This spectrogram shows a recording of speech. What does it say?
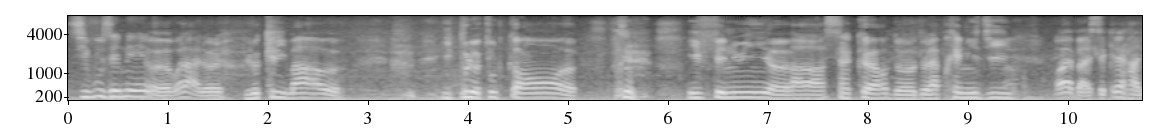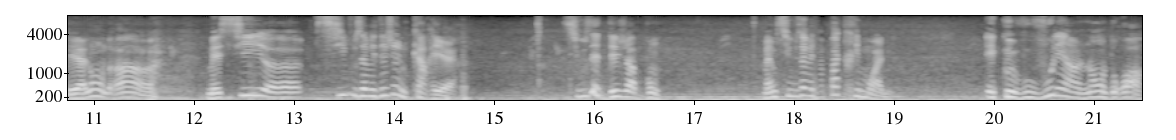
si vous aimez euh, voilà, le, climat, euh, il pleut tout le temps, il fait nuit à 5 heures de, l'après-midi, ouais, bah, c'est clair, allez à Londres. Hein. Mais si, si vous avez déjà une carrière, si vous êtes déjà bon, même si vous avez un patrimoine et que vous voulez un endroit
